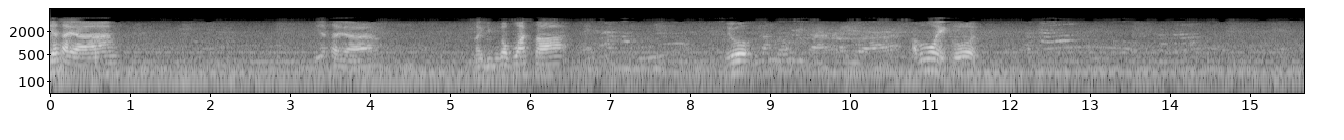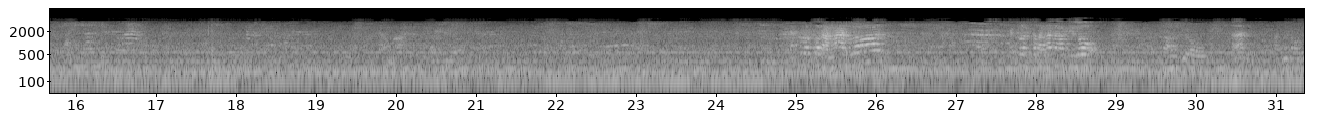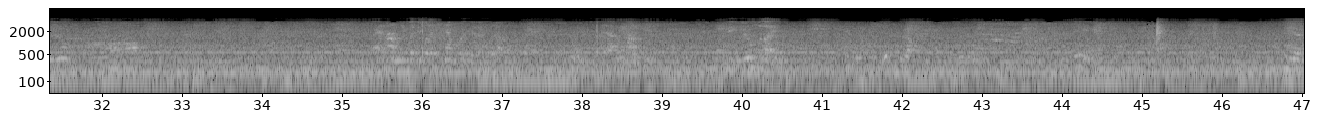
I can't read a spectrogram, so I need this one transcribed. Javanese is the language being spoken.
Iya sayang. Iya sayang. Lagi buka puasa. Yuk. Apa mau ikut? Serangan, Lon. Ekor serangan ya. Minggu mulai. Iya.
